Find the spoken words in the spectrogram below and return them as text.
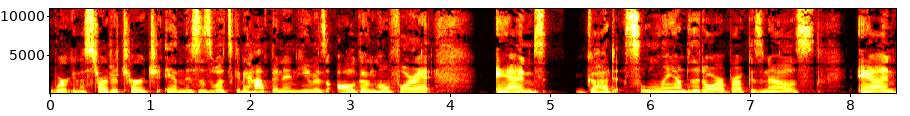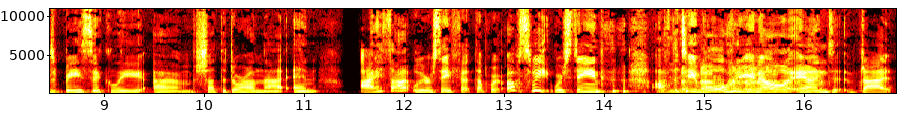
We're going to start a church and this is what's going to happen. And he was all gung ho for it. And God slammed the door, broke his nose, and basically um, shut the door on that. And I thought we were safe at that point. Oh, sweet, we're staying off the table, you know? And that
